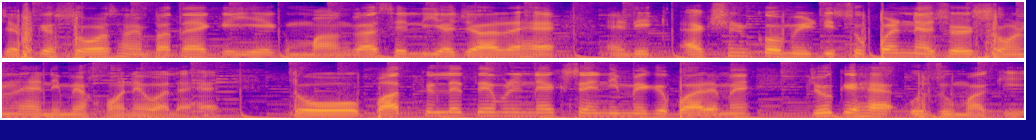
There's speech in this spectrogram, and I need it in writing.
जबकि सोर्स हमें पता है कि ये एक मांगा से लिया जा रहा है एंड एक action comedy super natural shonen anime होने वाला है। तो बात कर लेते हैं अपने नेक्स्ट एनीमे के बारे में, जो कि है उजुमा की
